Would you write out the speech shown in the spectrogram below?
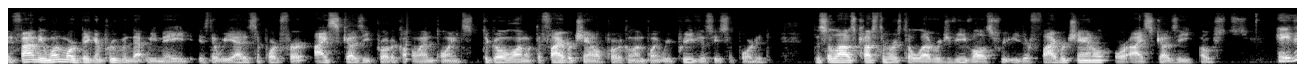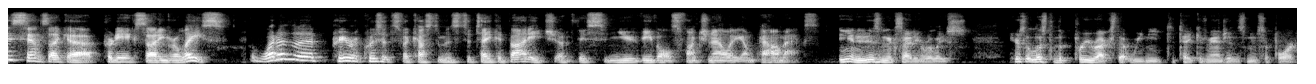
And finally, one more big improvement that we made is that we added support for iSCSI protocol endpoints to go along with the fiber channel protocol endpoint we previously supported. This allows customers to leverage vVols for either fiber channel or iSCSI hosts. Hey, this sounds like a pretty exciting release. What are the prerequisites for customers to take advantage of this new vVols functionality on PowerMax? Ian, it is an exciting release. Here's a list of the prereqs that we need to take advantage of this new support.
